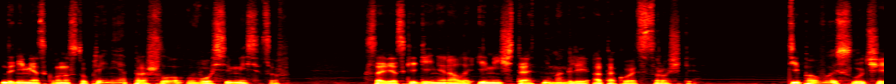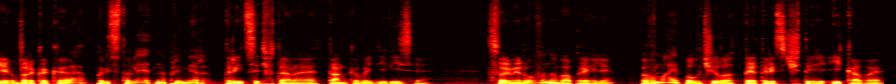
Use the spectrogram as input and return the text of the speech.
до немецкого наступления прошло 8 месяцев. Советские генералы и мечтать не могли о такой отсрочке. Типовой случай в РККА представляет, например, 32-я танковая дивизия. Сформирована в апреле, в мае получила Т-34 и КВ,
